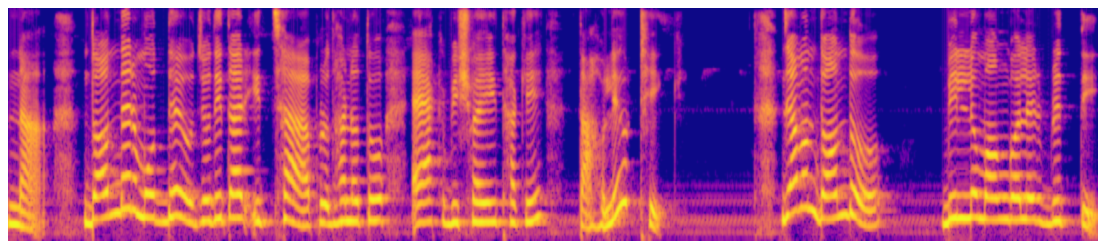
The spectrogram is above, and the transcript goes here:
না। দ্বন্দ্বের মধ্যেও যদি তার ইচ্ছা প্রধানত এক বিষয়েই থাকে, তাহলেও ঠিক। যেমন দ্বন্দ্ব, বিল্লমঙ্গলের বৃত্তি,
